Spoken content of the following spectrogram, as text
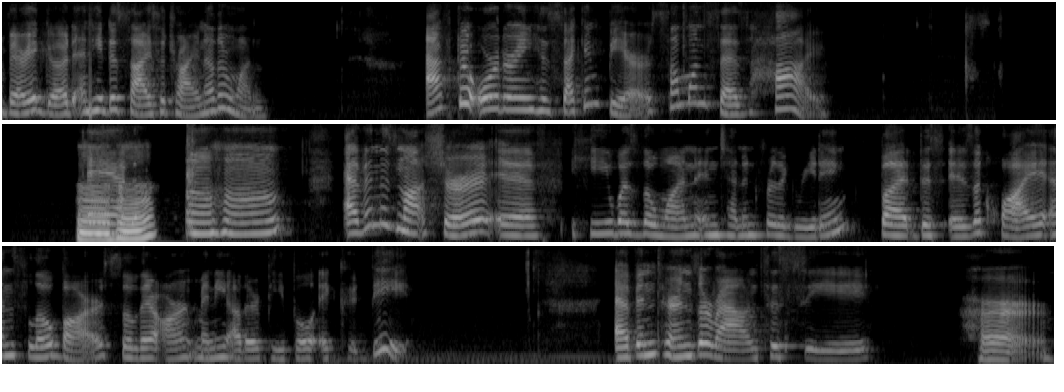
Very good. And he decides to try another one. After ordering his second beer, someone says hi. Mm-hmm. And mm-hmm, Evan is not sure if he was the one intended for the greeting, but this is a quiet and slow bar, so there aren't many other people it could be. Evan turns around to see her.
